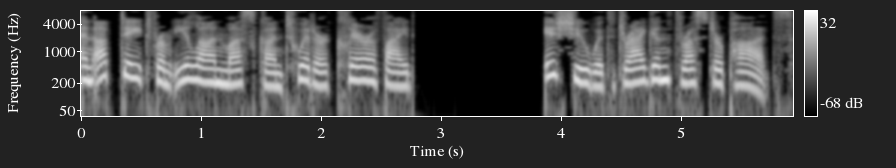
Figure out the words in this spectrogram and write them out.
An update from Elon Musk on Twitter clarified Issue with Dragon thruster pods.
